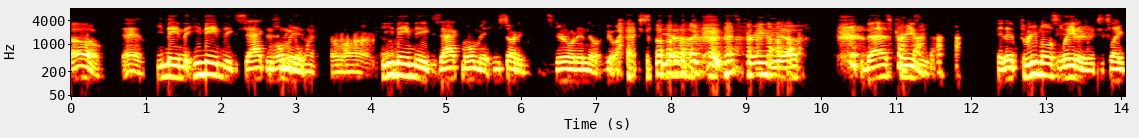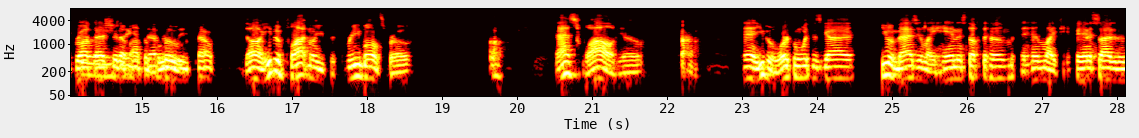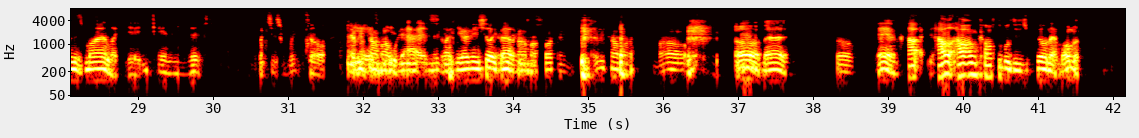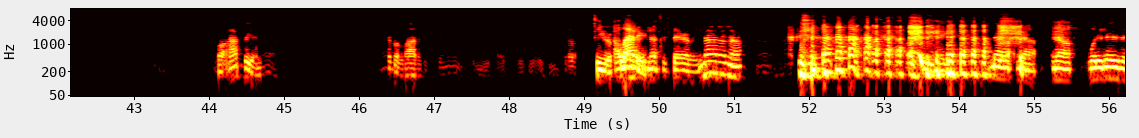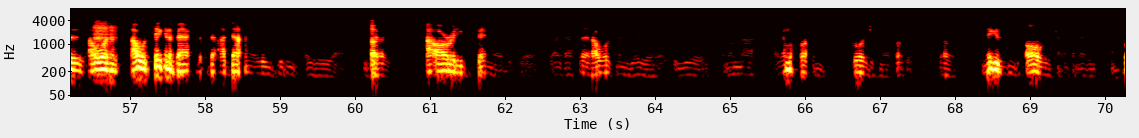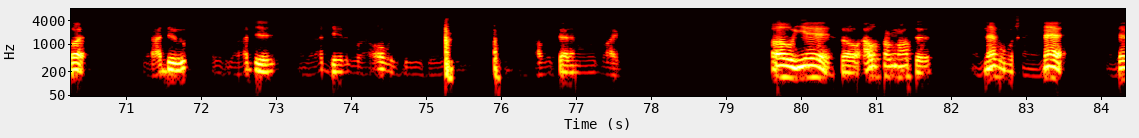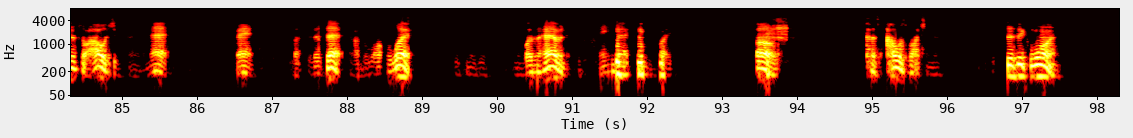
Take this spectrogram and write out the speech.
oh, Damn. He named the, he named the exact this moment. went so hard. He named the exact moment he started zeroing in on your ass. Like, that's crazy, yo. That's crazy. And then three months later, it just like brought that shit up out the blue. Counts. Dog, he been plotting on you for three months, bro. Oh, shit. That's wild, yo. Oh, man. You've been working with this guy. Can you imagine like handing stuff to him and him like fantasizing in his mind, like, yeah, he's handing me this. But just wait till Every time I at ass. nigga, Like, you know what I mean? Shit like every that. time I Like, fucking, every time I Oh. smile. oh man. So, Damn. How how how uncomfortable did you feel in that moment? well, oddly enough, I have a lot of experience in these types of situations. So, So you were I wasn't flattered. necessarily. No, no, no. Fuck you, nigga. no, no, no. What it is is I wasn't. I was taken aback, but I definitely didn't overreact because uh. I already been there before. Like I said, I worked in the neighborhood for years, and I'm not like I'm a fucking gorgeous motherfucker. So niggas be always trying to come at me. But what I do is what I did, and what I did is what I always do, which is I looked at him and was like, "Oh yeah." So I was talking about this, and Nevin was saying that, and then so I was just saying that. Bam, left it at that. Tried to walk away. This nigga wasn't having it. Came back to me like, "Oh," because I was watching this specific one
